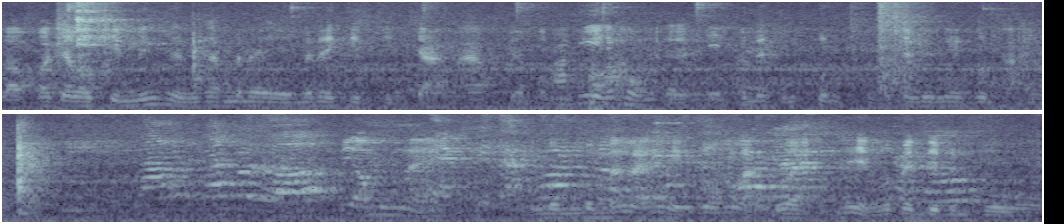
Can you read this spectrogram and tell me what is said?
เอ่อเราก็จะเรากินนิดนึงครับไม่ได้ไม่ได้กินจริงจังนะครับเดี๋ยวผมอะพี่เดี๋ยวผมเดี๋ยวผมเดี๋ยวผมคุณผมจะเรียนคุณถ่ายออกมาพี่เอามุมไหนมุมมุมนั้นแหละให้เห็นช่วงข้างหลังด้วยให้เห็นว่าเป็นดิเป็นฟูไง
